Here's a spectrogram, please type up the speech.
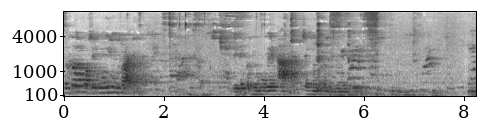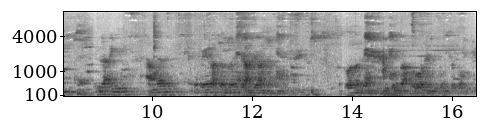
Mergo ono sing muni ora ya. Jadi pendukungnya A, saya mau pendukungnya B. Inilah ini, Anda ingin contohnya jalan-jalan. Kalau yang dukung Prabowo dan dukung Jokowi.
